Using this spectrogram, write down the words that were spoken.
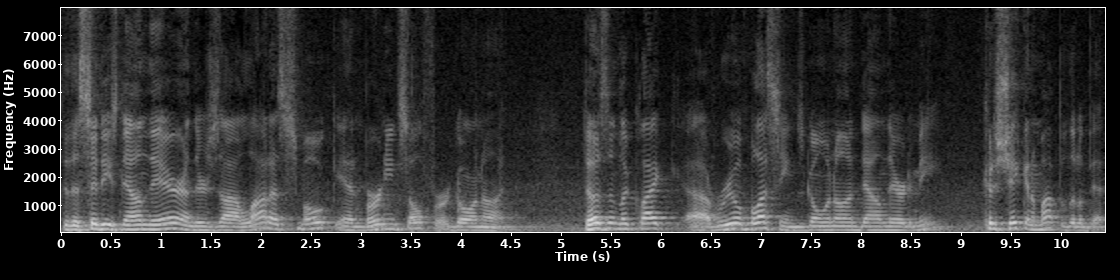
to the cities down there, and there's a lot of smoke and burning sulfur going on. Doesn't look like uh, real blessings going on down there to me. Could have shaken him up a little bit.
